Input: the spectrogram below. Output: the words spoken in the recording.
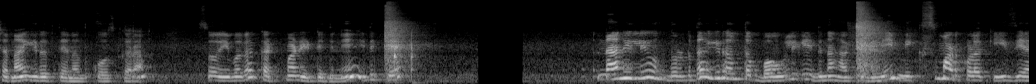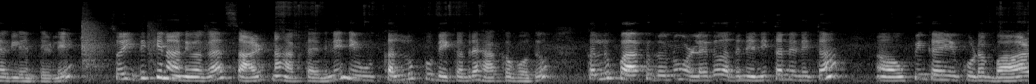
ಚೆನ್ನಾಗಿರುತ್ತೆ ಅನ್ನೋದಕ್ಕೋಸ್ಕರ. ಸೊ ಇವಾಗ ಕಟ್ ಮಾಡಿ ಇಟ್ಟಿದ್ದೀನಿ. ಇದಕ್ಕೆ ನಾನಿಲ್ಲಿ ಒಂದು ದೊಡ್ಡದಾಗಿರೋಂಥ ಬೌಲಿಗೆ ಇದನ್ನು ಹಾಕಿದ್ದೀನಿ. ಮಿಕ್ಸ್ ಮಾಡ್ಕೊಳ್ಳೋಕೆ ಈಸಿ ಆಗಲಿ ಅಂತೇಳಿ. ಸೊ ಇದಕ್ಕೆ ನಾನು ಇವಾಗ ಸಾಲ್ಟ್ನ ಹಾಕ್ತಾ ಇದ್ದೀನಿ. ನೀವು ಕಲ್ಲುಪ್ಪು ಬೇಕಾದರೆ ಹಾಕೋಬೋದು ಕಲ್ಲುಪ್ಪು ಹಾಕಿದ್ರೂ ಒಳ್ಳೆಯದು ಅದು ನೆನೀತಾ ನೆನೀತಾ ಉಪ್ಪಿನಕಾಯಿ ಕೂಡ ಭಾಳ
